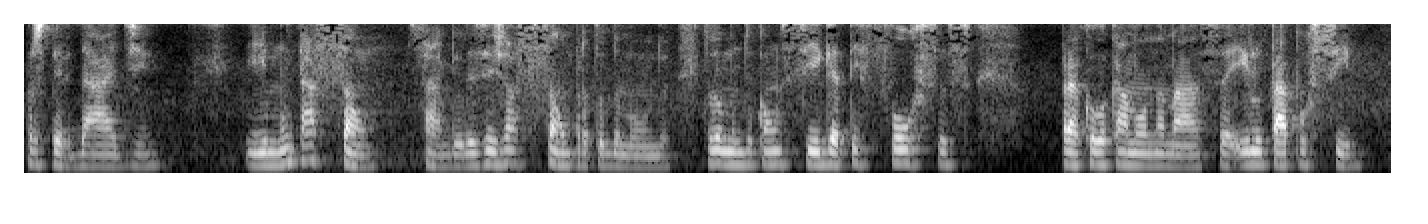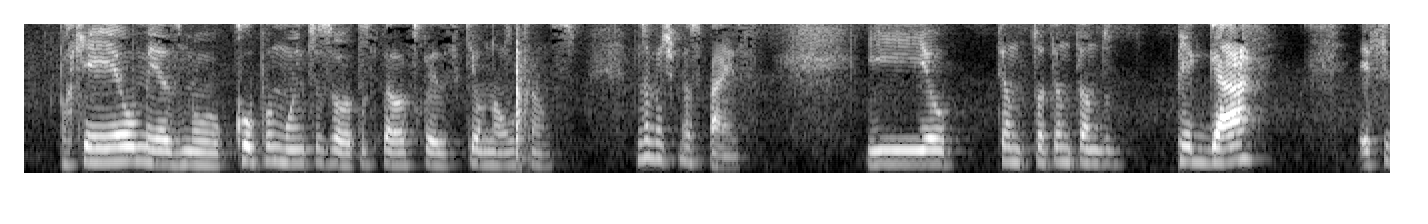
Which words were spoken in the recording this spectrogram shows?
prosperidade e muita ação sabe? Eu desejo ação para todo mundo. Todo mundo consiga ter forças para colocar a mão na massa e lutar por si. Porque eu mesmo culpo muitos outros pelas coisas que eu não alcanço. Principalmente meus pais. E eu tô tentando pegar esse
